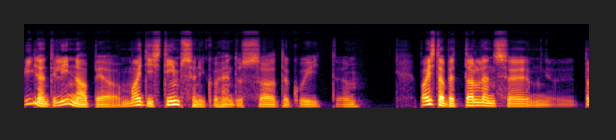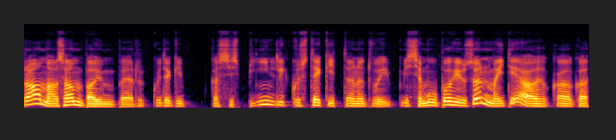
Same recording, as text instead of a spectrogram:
Viljandi linnapea Madis Timpsoniga ühendust saada, kuid äh, paistab, et tal on see draama samba ümber kuidagi kas siis piinlikkust tekitanud või mis see muu põhjus on, ma ei tea, aga, aga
